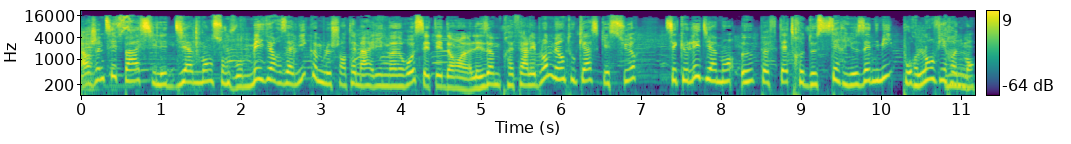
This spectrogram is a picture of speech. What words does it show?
Alors je ne sais pas si les diamants sont vos meilleurs amis, comme le chantait Marilyn Monroe, c'était dans euh, Les hommes préfèrent les blondes, mais en tout cas, ce qui est sûr, c'est que les diamants, eux, peuvent être de sérieux ennemis pour l'environnement.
